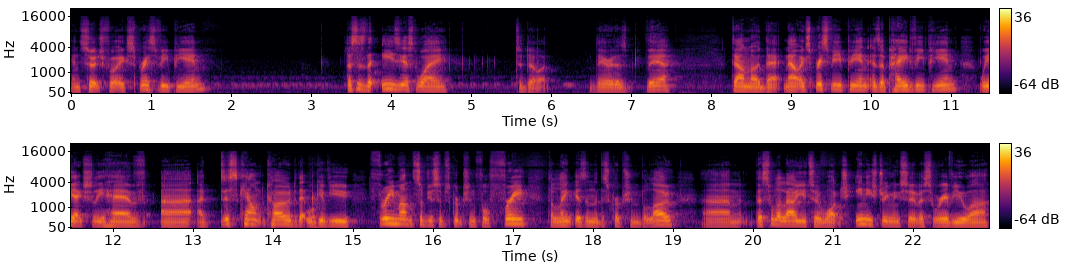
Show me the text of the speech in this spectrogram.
and search for ExpressVPN, this is the easiest way to do it. There it is there download that. Now, ExpressVPN is a paid VPN. We actually have uh, a discount code that will give you three months of your subscription for free. The link is in the description below. Um, this will allow you to watch any streaming service wherever you are,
